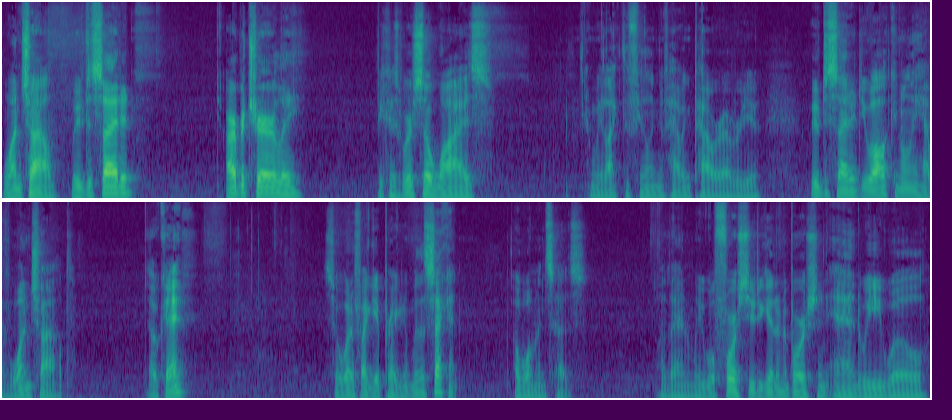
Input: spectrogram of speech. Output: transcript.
one child. We've decided arbitrarily, because we're so wise and we like the feeling of having power over you, we've decided you all can only have one child. Okay? So what if I get pregnant with a second? A woman says. Well, then we will force you to get an abortion and we will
